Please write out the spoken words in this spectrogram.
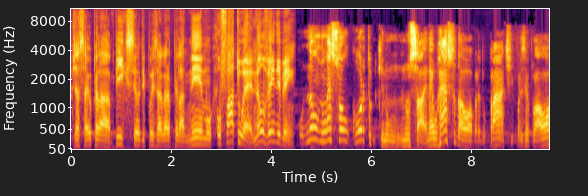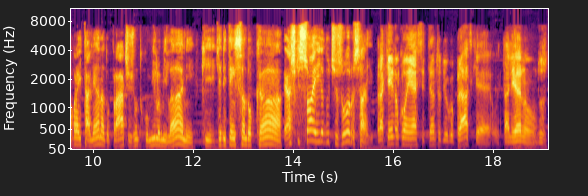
já saiu pela Pixel, depois agora pela Nemo. O fato é, não vende bem. O- Não, não é só o Corto que não, não sai, né? O resto da obra do Pratt, por exemplo, a obra italiana do Pratt, junto com Milo Milani, que, que ele tem Sandokan, eu acho que só a Ilha do Tesouro saiu. Pra quem não conhece tanto de Hugo Pratt, que é o italiano, um dos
